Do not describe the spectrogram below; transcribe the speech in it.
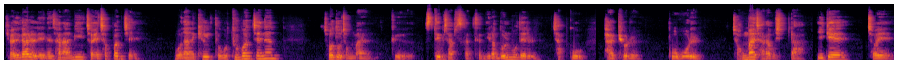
결과를 내는 사람이 저의 첫 번째 원하는 캐릭터고 두 번째는 저도 정말 그 스티브 잡스 같은 이런 롤 모델을 잡고 발표를 보고를 정말 잘하고 싶다. 이게 저의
